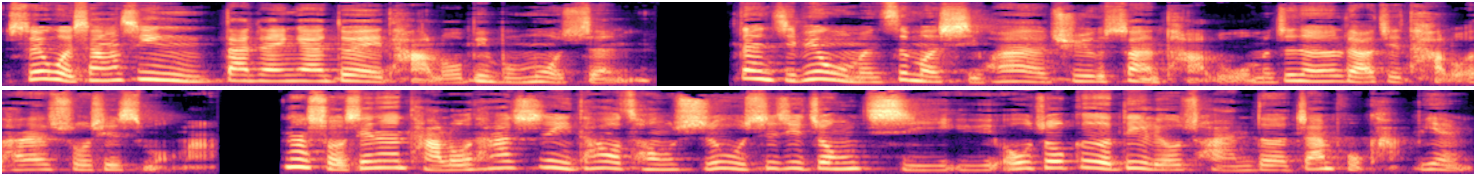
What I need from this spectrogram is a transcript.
所以我相信大家应该对塔罗并不陌生。但即便我们这么喜欢的去算塔罗，我们真的了解塔罗他在说些什么吗？那首先呢，塔罗它是一套从十五世纪中期于欧洲各地流传的占卜卡片，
